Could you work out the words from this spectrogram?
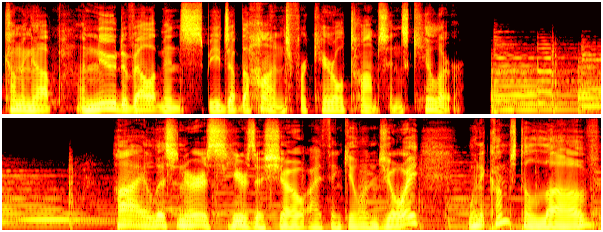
Coming up, a new development speeds up the hunt for Carol Thompson's killer. Hi, listeners. Here's a show I think you'll enjoy. When it comes to love,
